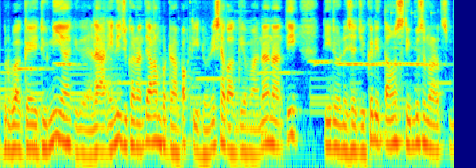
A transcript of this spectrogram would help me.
berbagai dunia gitu ya. Nah, ini juga nanti akan berdampak di Indonesia bagaimana nanti di Indonesia juga di tahun 1945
